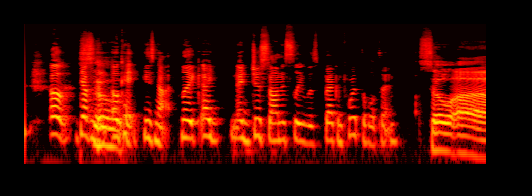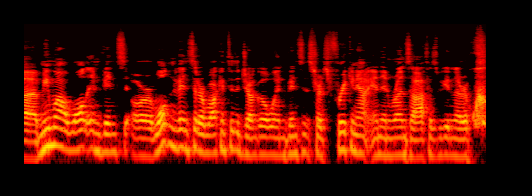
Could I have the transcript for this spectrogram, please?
oh, definitely. So- okay, he's not. Like I, I just honestly was back and forth the whole time. So, uh, meanwhile, Walt and Vincent, or Walt and Vincent, are walking through the jungle when Vincent starts freaking out and then runs off. As we get another whew,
